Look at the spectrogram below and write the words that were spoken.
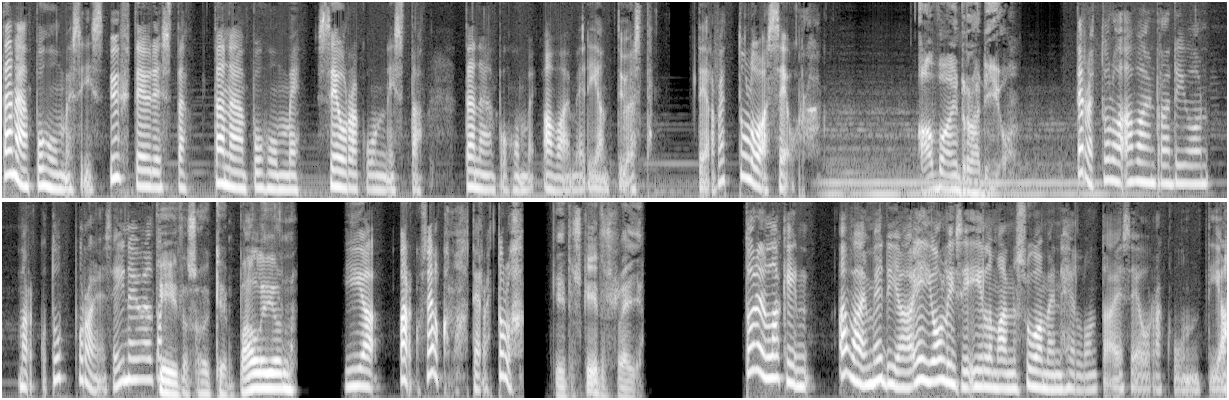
Tänään puhumme siis yhteydestä, tänään puhumme seurakunnista, tänään puhumme Avaimedian työstä. Tervetuloa seuraan. Avainradio. Tervetuloa Avainradioon Markku Tuppurainen Seinäjoelta. Kiitos oikein paljon. Ja Marko Selkomaa, tervetuloa. Kiitos, kiitos Reija. Todellakin avainmediaa ei olisi ilman Suomen helluntai-seurakuntia.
